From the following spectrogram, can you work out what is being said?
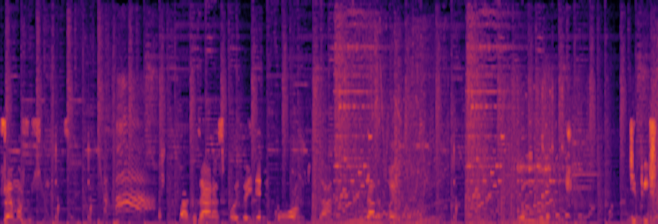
Що я можу хілитися. Так, зараз пойдемо он туди. Туди до той кухні. Йому буде типічно.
